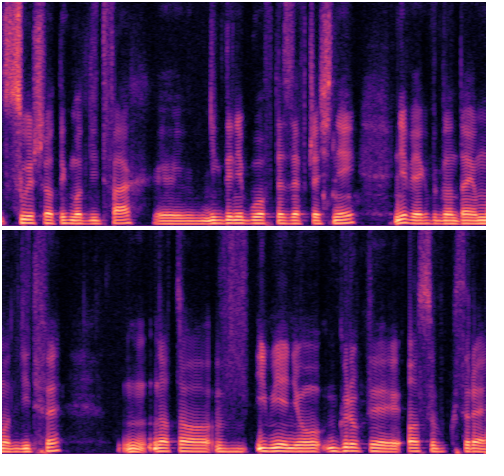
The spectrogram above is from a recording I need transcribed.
słyszy o tych modlitwach, nigdy nie było w teze wcześniej, nie wie jak wyglądają modlitwy, no to w imieniu grupy osób, które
